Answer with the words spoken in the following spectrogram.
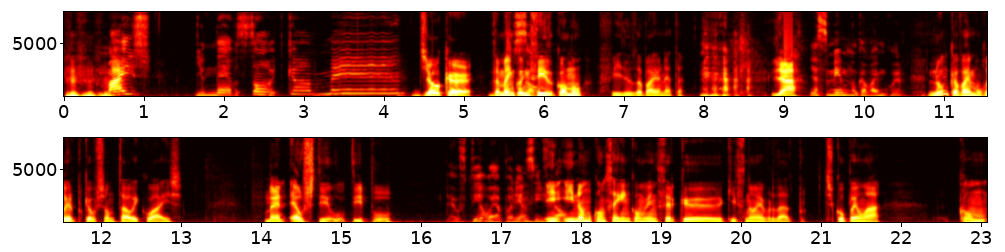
mais. You never saw it coming. Joker, Do também Persona. conhecido como filho da baioneta. Yeah, Esse meme nunca vai morrer. Nunca vai morrer porque eles são tal e quais. man, é o estilo, tipo. É o estilo, é a aparência em geral. E, e não me conseguem convencer que, que isso não é verdade. Porque, desculpem lá, como,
